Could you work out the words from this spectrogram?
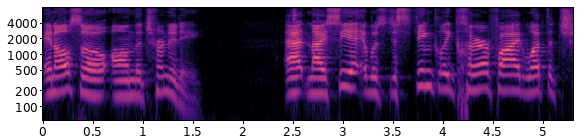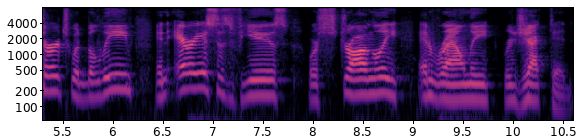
and also on the Trinity. At Nicaea, it was distinctly clarified what the church would believe, and Arius' views were strongly and roundly rejected.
